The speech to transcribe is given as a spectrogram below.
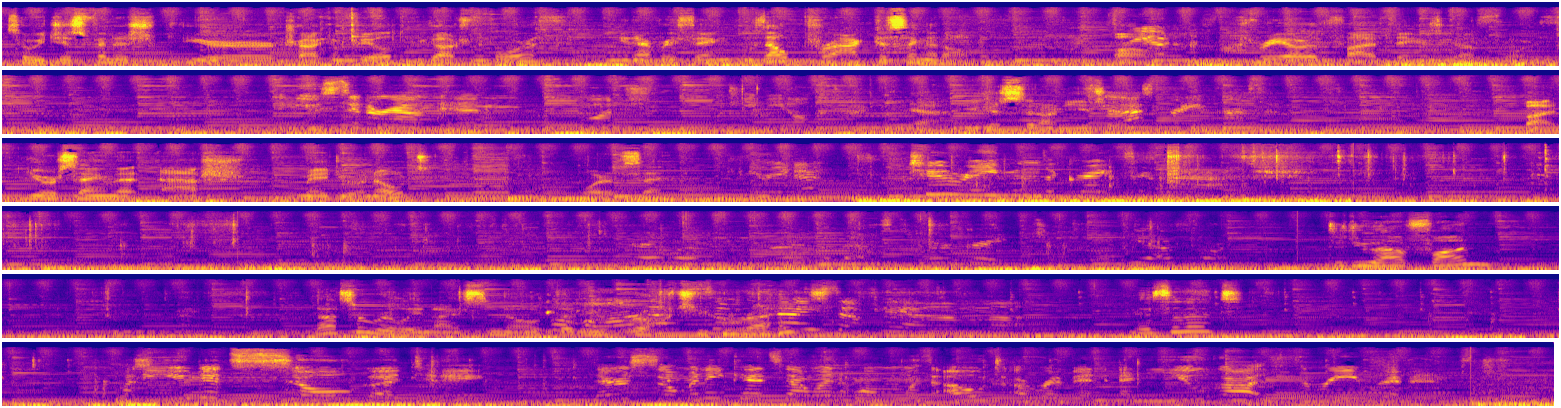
So we just finished your track and field. You got fourth in everything without practicing at all. Well, out of the five. three out of the five things you got fourth. And you sit around and watch TV all the time. Yeah, you just sit on So YouTube. that's pretty impressive. But you were saying that Ashe made you a note. What did it say? Can you read it? To Ravyn the Great from Ashe. You're great. Hope you have fun. Did you have fun? That's a really nice note that he wrote you, so right? nice of him. Isn't it? Honey, you did so good today. There's so many kids that went home without a ribbon, and you got three ribbons.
